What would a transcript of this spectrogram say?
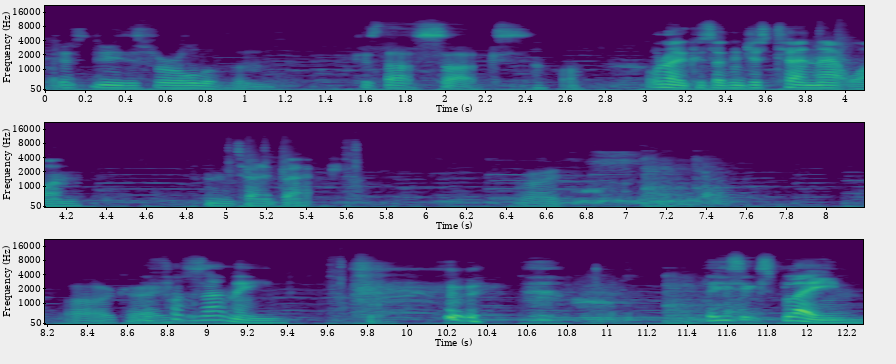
You have to do this for all of them. Because that sucks. Oh no, because I can just turn that one and turn it back. Right. Oh, okay. What the fuck does that mean? Please explain.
